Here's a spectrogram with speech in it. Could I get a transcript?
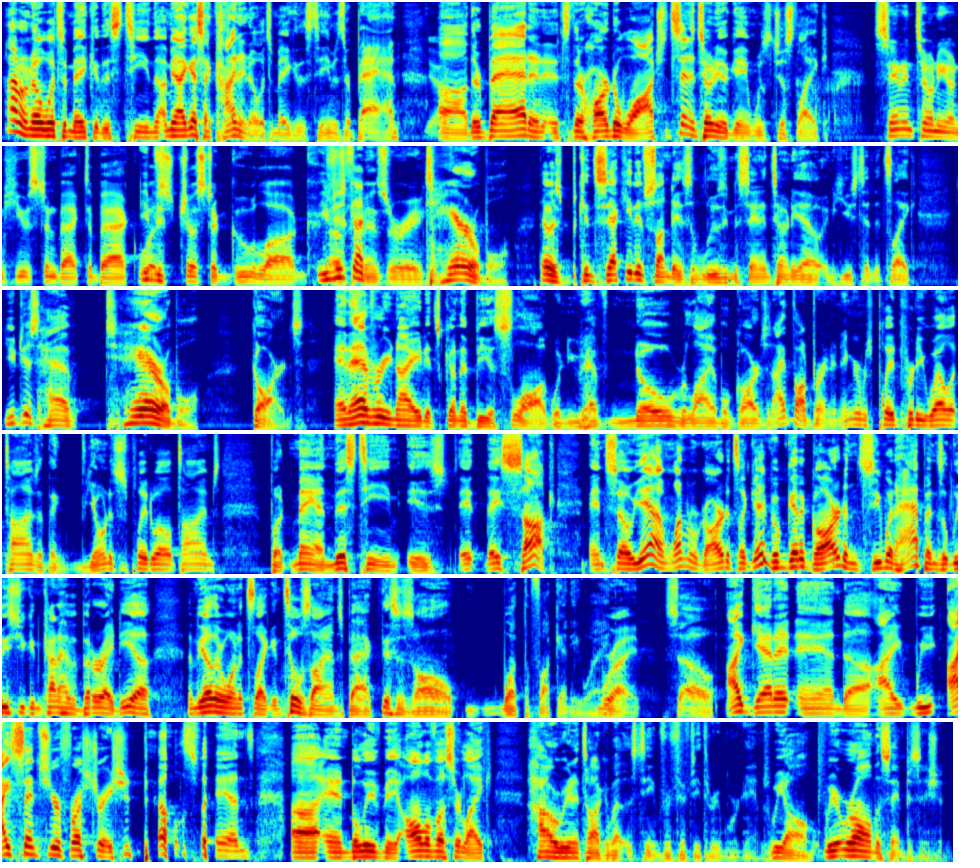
I don't know what to make of this team. I mean, I guess I kind of know what to make of this team. Is they're bad. Yeah. Uh, they're bad, and it's they're hard to watch. The San Antonio game was just like San Antonio and Houston back to back was just- just, a gulag you of just got misery. terrible. That was consecutive Sundays of losing to San Antonio and Houston. It's like you just have terrible guards. And every night it's going to be a slog when you have no reliable guards. And I thought Brandon Ingram's played pretty well at times. I think Jonas has played well at times. But man, this team is it. They suck. And so yeah, in one regard, it's like yeah, go get a guard and see what happens. At least you can kind of have a better idea. And the other one, it's like until Zion's back, this is all what the fuck anyway. Right. So I get it, and uh, I we I sense your frustration, Pels fans, uh, and believe me, all of us are like, how are we going to talk about this team for 53 more games? We all we're all in the same position.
